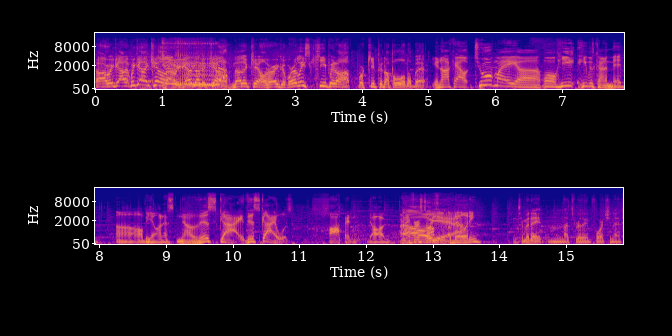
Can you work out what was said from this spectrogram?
All right. We got. it. We got a kill now. We got another kill. Another kill. Very good. We're at least keeping up. We're keeping up a little bit. You knock out two of my. uh Well, he he was kind of mid. Uh, I'll be honest. Now this guy, this guy was popping, dog. All right, first Oh, off, yeah. ability. Intimidate. Mm, that's really unfortunate.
